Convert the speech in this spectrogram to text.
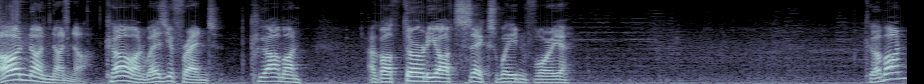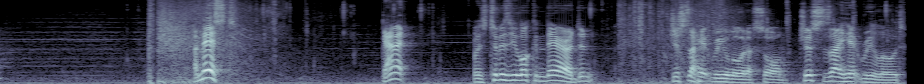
Oh, no, no, no. Come on, where's your friend? Come on. I got 30 odd 6 waiting for you. Come on. I missed! Damn it! I was too busy looking there. I didn't... Just as I hit reload, I saw him. Just as I hit reload.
